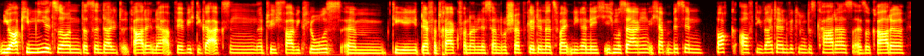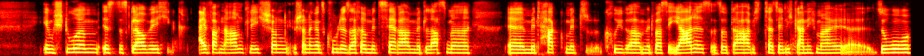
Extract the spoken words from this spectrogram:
Joachim Nilsson, das sind halt gerade in der Abwehr wichtige Achsen. Natürlich Fabi Klos, ähm, die, der Vertrag von Alessandro Schöpf gilt in der zweiten Liga nicht. Ich muss sagen, ich habe ein bisschen Bock auf die Weiterentwicklung des Kaders. Also gerade im Sturm ist es, glaube ich, einfach namentlich schon, schon eine ganz coole Sache mit Serra, mit Lasme, äh, mit Hack, mit Krüger, mit Vassiliades. Also da habe ich tatsächlich gar nicht mal äh, so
